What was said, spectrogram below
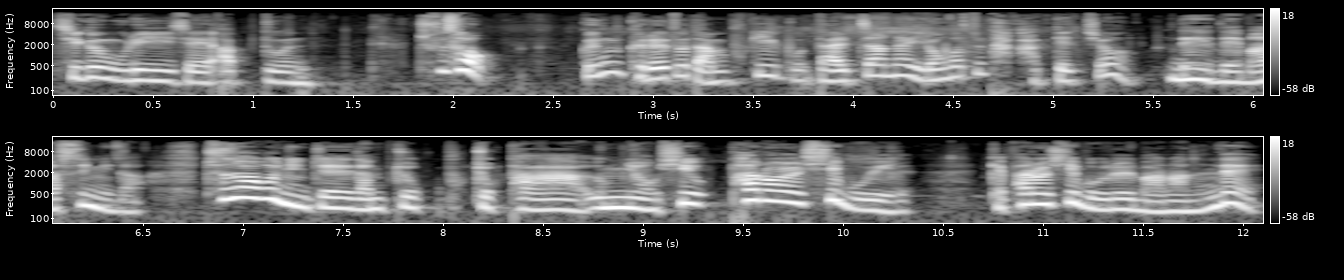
지금 우리 이제 앞둔 추석 은 그래도 남북이 뭐 날짜나 이런 것들 다 같겠죠? 네, 네, 맞습니다. 추석은 이제 남쪽, 북쪽 다 음력 8월 15일. 이렇게 8월 15일을 말하는데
